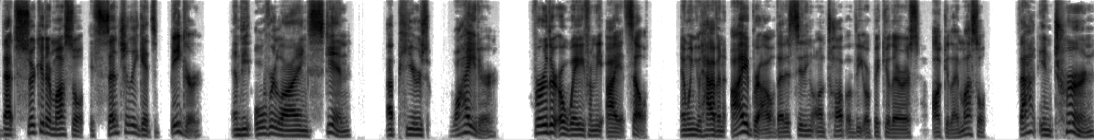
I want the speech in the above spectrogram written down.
that circular muscle essentially gets bigger and the overlying skin appears wider, further away from the eye itself. And when you have an eyebrow that is sitting on top of the orbicularis oculi muscle, that in turn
